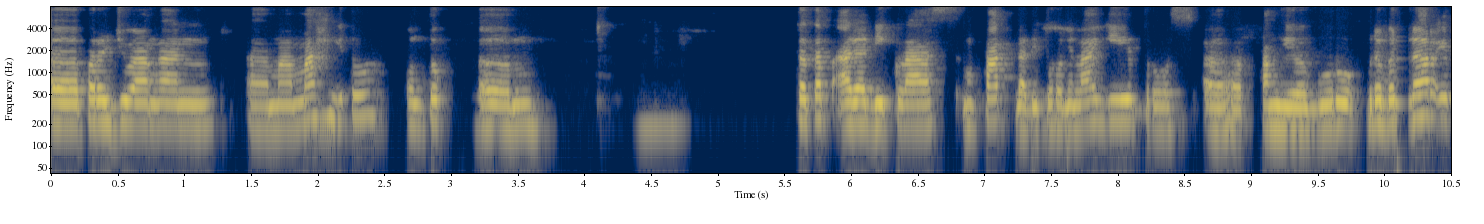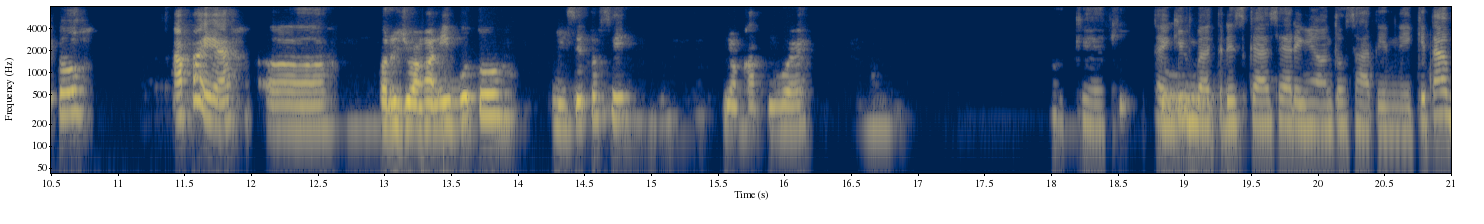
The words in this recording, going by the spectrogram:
uh, perjuangan uh, mamah gitu untuk um, tetap ada di kelas 4 nggak diturunin lagi terus uh, panggil guru. Benar-benar itu apa ya uh, perjuangan ibu tuh di situ sih nyokap gue Oke, okay. thank you Mbak Triska sharingnya untuk saat ini. Kita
